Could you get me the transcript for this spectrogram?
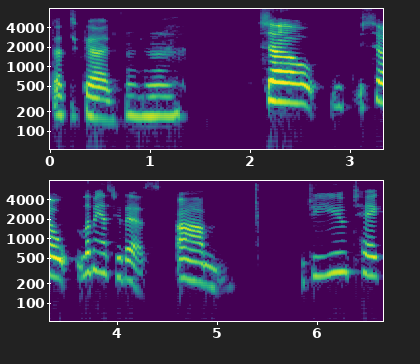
that's good. Mm-hmm. So, so let me ask you this: um, Do you take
